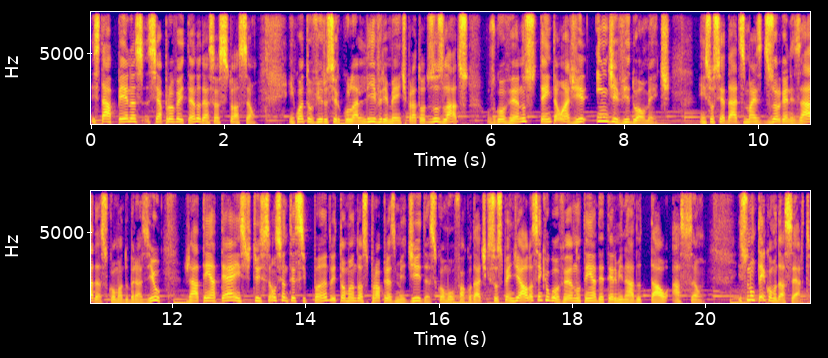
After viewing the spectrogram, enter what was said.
está apenas se aproveitando dessa situação. Enquanto o vírus circula livremente para todos os lados, os governos tentam agir individualmente. Em sociedades mais desorganizadas, como a do Brasil, já tem até a instituição se antecipando e tomando as próprias medidas, como faculdade que suspende aula sem que o governo tenha determinado tal ação. Isso não tem como dar certo.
